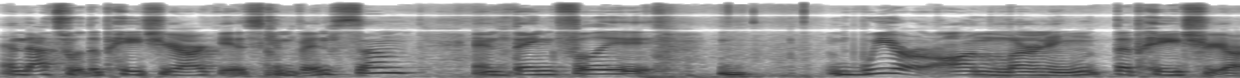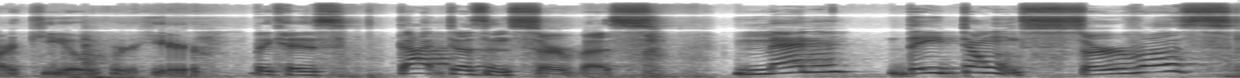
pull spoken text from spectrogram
And that's what the patriarchy has convinced them. And thankfully, we are unlearning the patriarchy over here because that doesn't serve us. Men, they don't serve us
